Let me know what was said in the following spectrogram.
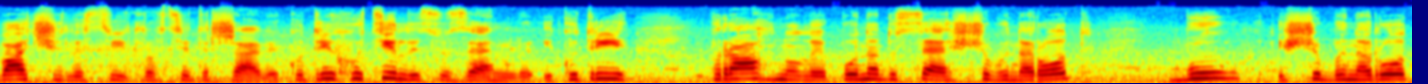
бачили світло в цій державі, котрі хотіли цю землю і котрі прагнули понад усе, щоб народ був і щоб народ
